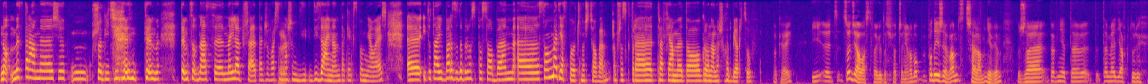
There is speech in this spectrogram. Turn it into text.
No, my staramy się mm, przebić tym, tym, co w nas e, najlepsze, także właśnie tak. naszym designem, tak jak wspomniałeś. E, I tutaj bardzo dobrym sposobem e, są media społecznościowe, przez które trafiamy do grona naszych odbiorców. Okej. Okay. I co działa z Twojego doświadczenia? No bo podejrzewam, strzelam, nie wiem, że pewnie te, te media, w których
